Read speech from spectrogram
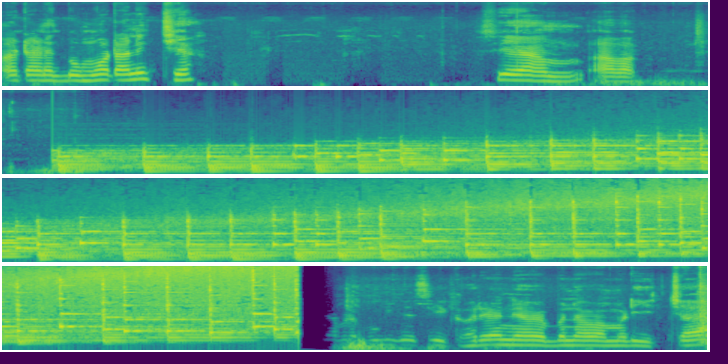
અટાણે બહુ મોટા નથી થયા. છે આમ આવા. ઘરે ને હવે બનાવવા મળી ચા.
